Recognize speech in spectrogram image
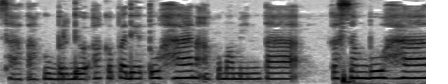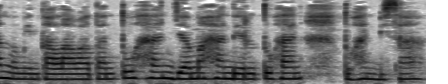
saat aku berdoa kepada Tuhan, aku meminta kesembuhan, meminta lawatan Tuhan, jamahan dari Tuhan, Tuhan bisa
